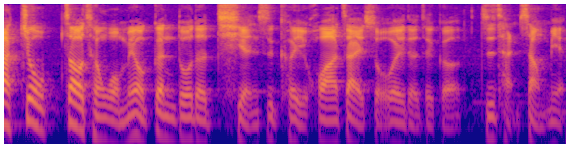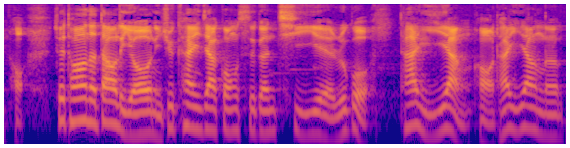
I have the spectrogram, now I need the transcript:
那就造成我没有更多的钱是可以花在所谓的这个资产上面，哈。所以同样的道理哦，你去看一家公司跟企业，如果它一样，哈，它一样呢，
